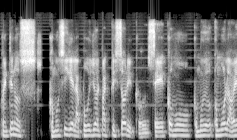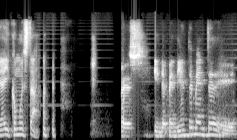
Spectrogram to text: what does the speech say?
cuéntenos cómo sigue el apoyo al pacto histórico. sé cómo, cómo, cómo la ve ahí, cómo está. pues independientemente de,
